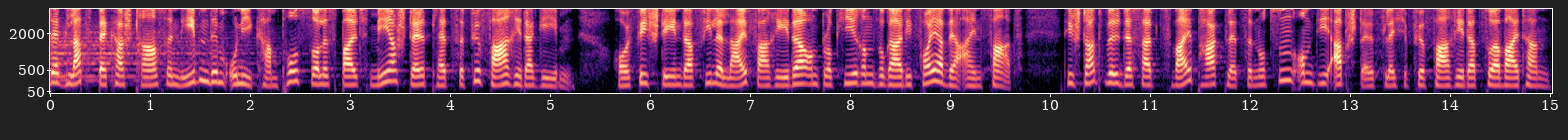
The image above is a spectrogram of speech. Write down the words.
der Gladbecker Straße neben dem Unicampus soll es bald mehr Stellplätze für Fahrräder geben. Häufig stehen da viele Leihfahrräder und blockieren sogar die Feuerwehreinfahrt. Die Stadt will deshalb zwei Parkplätze nutzen, um die Abstellfläche für Fahrräder zu erweitern.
